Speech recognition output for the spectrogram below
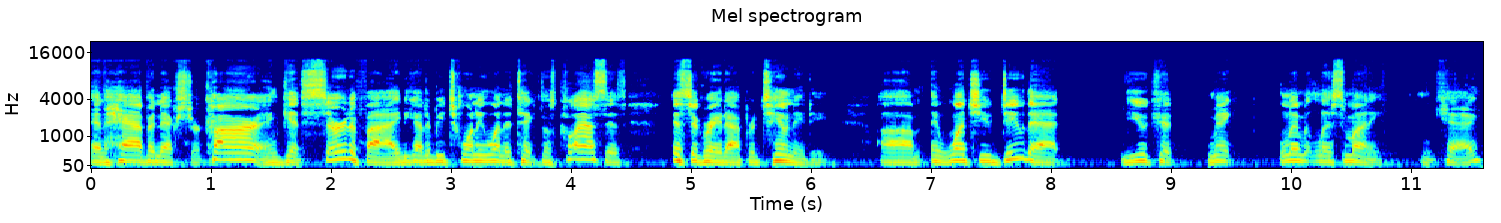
and have an extra car and get certified, you got to be 21 to take those classes. It's a great opportunity. Um, and once you do that, you could make limitless money. Okay.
